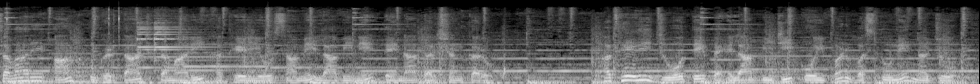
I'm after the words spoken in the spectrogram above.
સવારે આંખ ઉઘડતા જ તમારી હથેળીઓ સામે લાવીને તેના દર્શન કરો. હથેળી જુઓ તે પહેલા બીજી કોઈ પણ વસ્તુને ન જુઓ.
